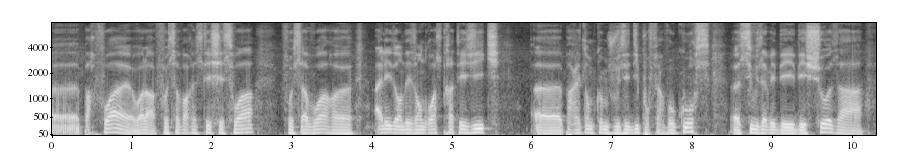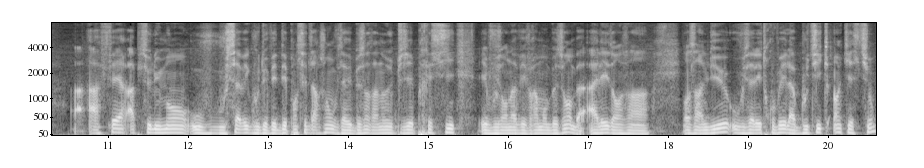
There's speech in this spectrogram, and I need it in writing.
euh, parfois, euh, voilà, faut savoir rester chez soi, faut savoir euh, aller dans des endroits stratégiques. par exemple, comme je vous ai dit, pour faire vos courses, si vous avez des, choses à, à, faire absolument, ou vous savez que vous devez dépenser de l'argent, vous avez besoin d'un objet précis et vous en avez vraiment besoin, bah, allez dans un, dans un lieu où vous allez trouver la boutique en question.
